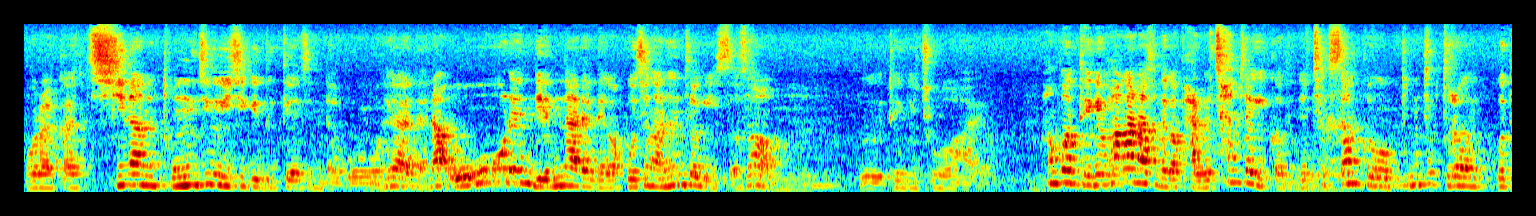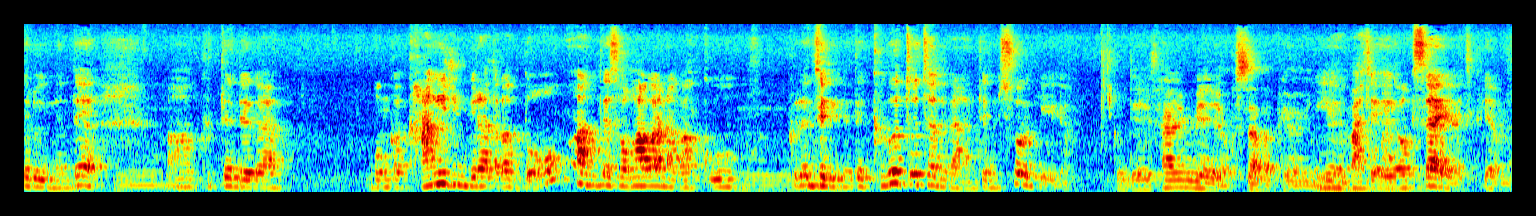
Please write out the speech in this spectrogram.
뭐랄까 진한 동지 의식이 느껴진다고 해야 되나 오랜 옛날에 내가 고생한 흔적이 있어서 음. 그 되게 좋아요. 한 번 되게 화가 나서 내가 발로 찬 적이 있거든요. 책상 그거 듬뿍 들어간 거 그대로 있는데 음. 아 그때 내가 뭔가 강의 준비를 하다가 너무 안 돼서 화가 나갖고 음. 그런 적이 있는데 그것조차도 나한테는 추억이에요. 그내 삶의 역사가 배어 있는. 예 맞아요 역사예요 그야말로.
